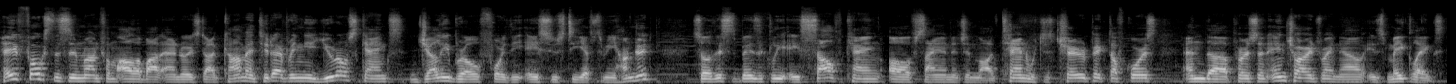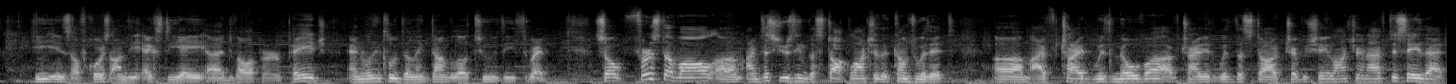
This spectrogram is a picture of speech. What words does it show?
Hey folks, this is Imran from allaboutandroids.com and today I bring you Euroskank's Jelly Bro for the Asus TF300. So this is basically a self-kang of CyanogenMod 10 which is cherry picked of course and the person in charge right now is MakeLegs. He is of course on the XDA uh, developer page and we'll include the link down below to the thread. So first of all, um, I'm just using the stock launcher that comes with it. Um, I've tried with Nova, I've tried it with the stock Trebuchet launcher and I have to say that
